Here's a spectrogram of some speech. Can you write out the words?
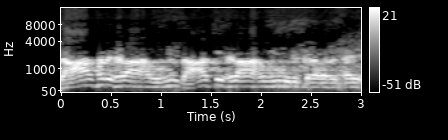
தாசர்களாகவும் தாசிகளாகவும் இருக்கிறவர்கள்.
